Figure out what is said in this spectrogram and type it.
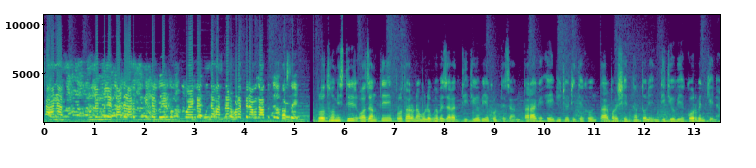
শাহানাজ দুজন মিলে তাদের আরও দু তিনটা এরকম কয়েকটা গুন্ডা মাস্তান হঠাৎ করে আমাকে আত্মহত্যা ধরছে। প্রথম স্ত্রীর অজান্তে প্রতারণামূলকভাবে যারা দ্বিতীয় বিয়ে করতে চান তার আগে এই ভিডিওটি দেখুন তারপরে সিদ্ধান্ত নিন দ্বিতীয় বিয়ে করবেন কিনা।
